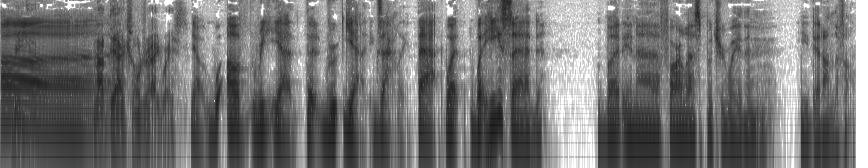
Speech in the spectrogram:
Recap. Not the actual drag race. Yeah. w- Of re- yeah. The, re- yeah. Exactly. That. What what he said, but in a far less butcher way than he did on the phone.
